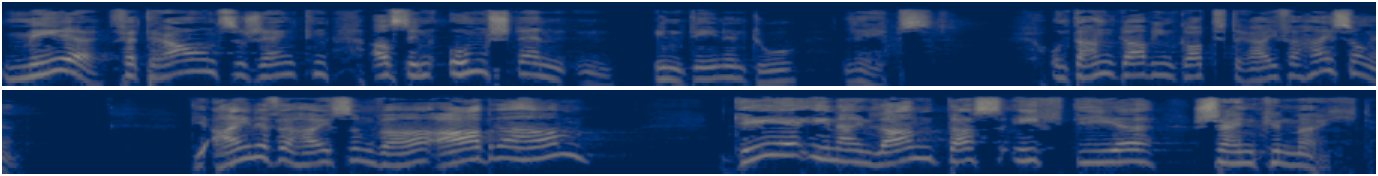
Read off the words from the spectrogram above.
mehr Vertrauen zu schenken als den Umständen, in denen du lebst. Und dann gab ihm Gott drei Verheißungen. Die eine Verheißung war, Abraham, gehe in ein Land, das ich dir schenken möchte.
